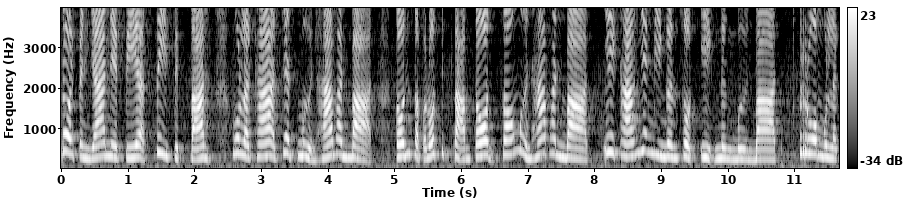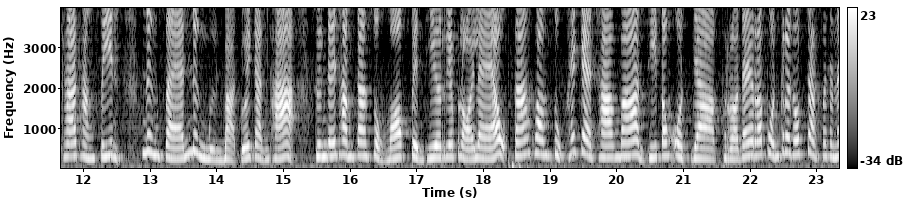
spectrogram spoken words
โดยเป็นย่าเนเปีย 40 ตัน มูลค่า 75,000 บาท ต้นสับปะรด 13 ต้น 25,000 บาท อีกทั้งยังมีเงินสดอีก 10,000 บาท รวมมูลค่าทั้งสิ้น 110,000 บาทด้วยกันค่ะ ซึ่งได้ทำการส่งมอบเป็นที่เรียบร้อยแล้ว สร้างความสุขให้แก่ช้างบ้านที่ต้องอดอยาก เพราะได้รับผลกระทบจากสถาน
